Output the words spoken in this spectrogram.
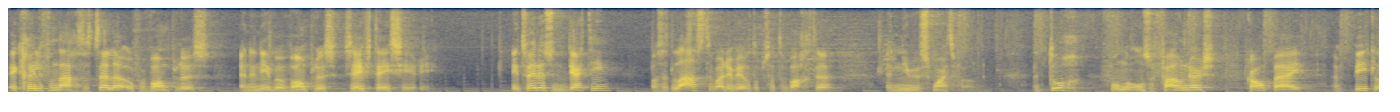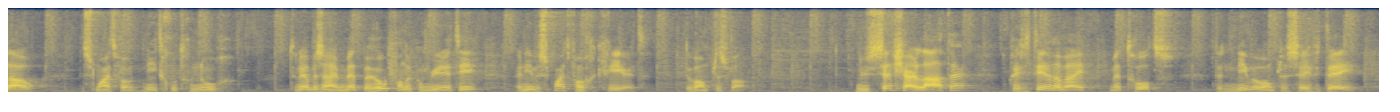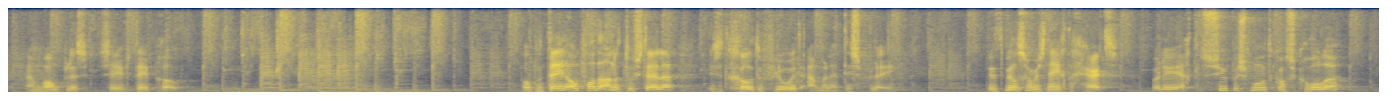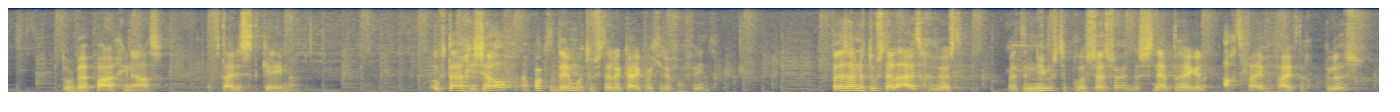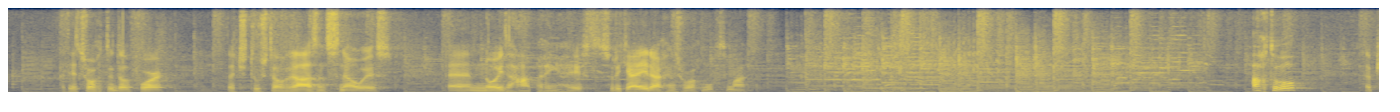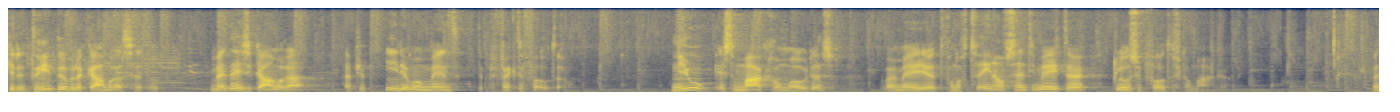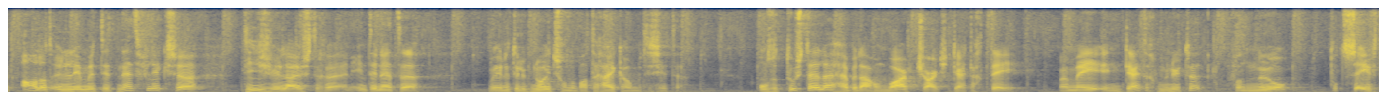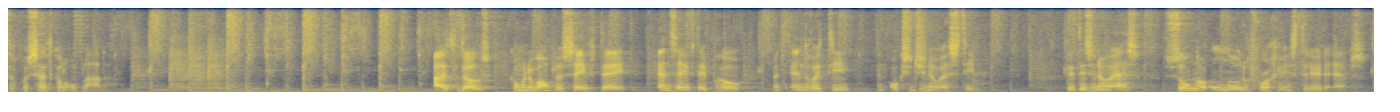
Ik ga jullie vandaag vertellen over OnePlus en de nieuwe OnePlus 7T-serie. In 2013 was het laatste waar de wereld op zat te wachten een nieuwe smartphone. En toch vonden onze founders Carl Pei en Piet Lau de smartphone niet goed genoeg. Toen hebben zij met behulp van de community een nieuwe smartphone gecreëerd, de OnePlus One. Nu zes jaar later presenteren wij met trots de nieuwe OnePlus 7T en OnePlus 7T Pro. Wat meteen opvalt aan de toestellen is het grote Fluid AMOLED display. Dit beeldscherm is 90 Hz, waardoor je echt super smooth kan scrollen door webpagina's of tijdens het gamen. Overtuig jezelf en pak de demo toestellen en kijk wat je ervan vindt. Verder zijn de toestellen uitgerust met de nieuwste processor, de Snapdragon 855 Plus. Dit zorgt ervoor dat je toestel razendsnel is en nooit hapering heeft, zodat jij je daar geen zorgen hoeft te maken. Achterop heb je de drie dubbele camera setup. Met deze camera heb je op ieder moment de perfecte foto. Nieuw is de macro modus, waarmee je vanaf 2,5 cm close-up foto's kan maken. Met al dat unlimited Netflixen, DJ luisteren en internetten wil je natuurlijk nooit zonder batterij komen te zitten. Onze toestellen hebben daarom Warp Charge 30T, waarmee je in 30 minuten van 0 tot 70% kan opladen. Uit de doos komen de OnePlus 7T en 7T Pro met Android 10 en Oxygen OS 10. Dit is een OS zonder onnodig voor geïnstalleerde apps.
